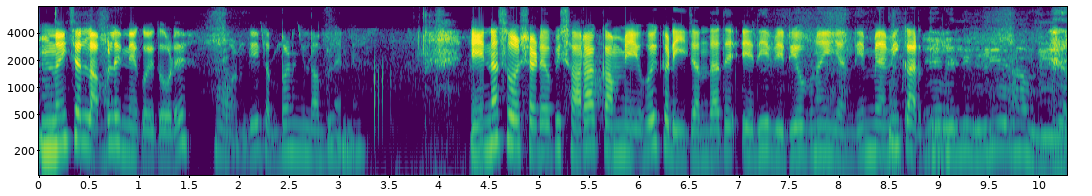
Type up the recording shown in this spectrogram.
ਨਹੀਂ ਚੱਲ ਲੱਭ ਲੈਨੇ ਕੋਈ ਤੋੜੇ। ਹੋਣਗੇ ਲੱਭਣਗੇ ਲੱਭ ਲੈਨੇ ਇਹ ਨਾ ਸੋਚ ਛੜਿਓ ਵੀ ਸਾਰਾ ਕੰਮ ਇਹੋ ਹੀ ਕਰੀ ਜਾਂਦਾ ਤੇ ਇਹਦੀ ਵੀਡੀਓ ਬਣਾਈ ਜਾਂਦੀ ਹੈ ਮੈਂ ਵੀ ਕਰਦੀ ਇਹ ਹਾਂ। ਵੇਲੀ ਵੀਡੀਓ ਬਣਾਉਂਦੀ ਆ।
